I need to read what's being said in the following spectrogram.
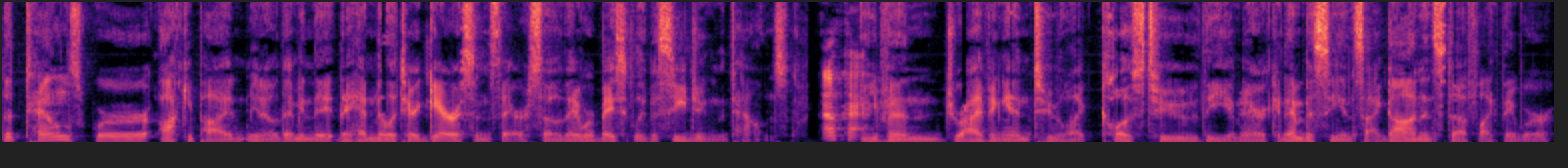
The towns were occupied, you know, I mean, they, they had military garrisons there, so they were basically besieging the towns. Okay. even driving into like close to the American embassy in Saigon and stuff. Like they were,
